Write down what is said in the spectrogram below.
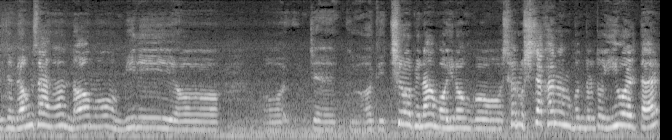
이제 명상은 너무 미리 어, 어, 이제 그 어디 취업이나 뭐 이런 거 새로 시작하는 분들도 2월달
